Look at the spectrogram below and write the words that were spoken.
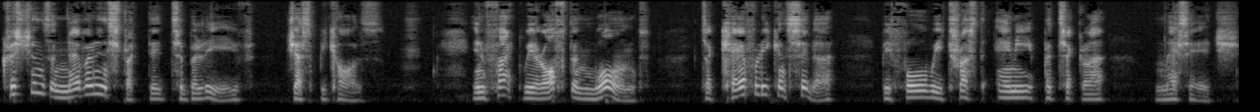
Christians are never instructed to believe just because. In fact, we are often warned to carefully consider before we trust any particular message.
